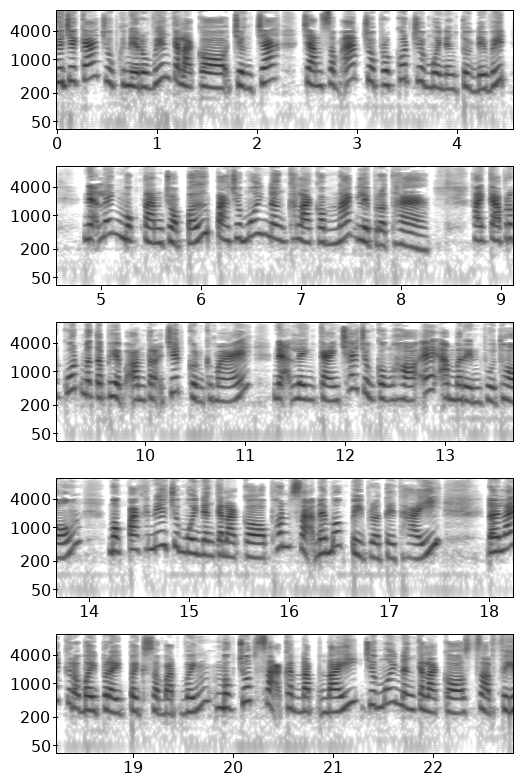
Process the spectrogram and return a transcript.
គឺជាការជួបគ្នារវាងកីឡាករជើងចាស់ច័ន្ទសំអាតជួបប្រកួតជាមួយនឹងទូចដេវីតអ្នកលេងមុកតាន់ជាប់ពៅប៉ះជាមួយនឹងខ្លាកំណាច់លេបរដ្ឋាហើយការប្រកួតមិត្តភាពអន្តរជាតិគុនខ្មែរអ្នកលេងកែងឆេះជង្គង់ហអេអាមេរិនភូថងមកប៉ះគ្នាជាមួយនឹងកីឡាករផុនសាក់ដែលមកពីប្រទេសថៃដោយឡែកក្របីព្រៃពេជ្រសម្បត្តិវិញមកជួបសាក់កណ្ដាប់ដៃជាមួយនឹងកីឡាករសាតហ្វី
